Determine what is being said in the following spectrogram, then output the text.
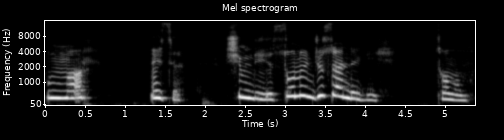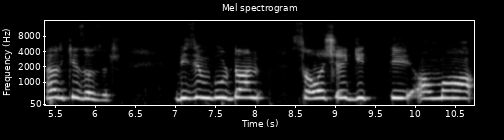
bunlar? Neyse. Şimdi sonuncu sen de giy. Tamam. Herkes hazır. Bizim buradan savaşa gitti ama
